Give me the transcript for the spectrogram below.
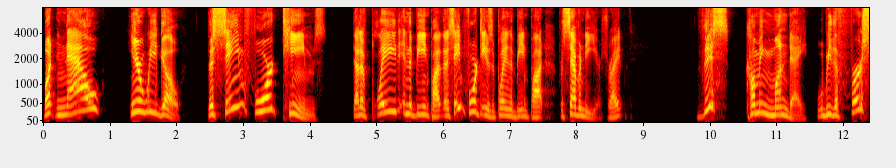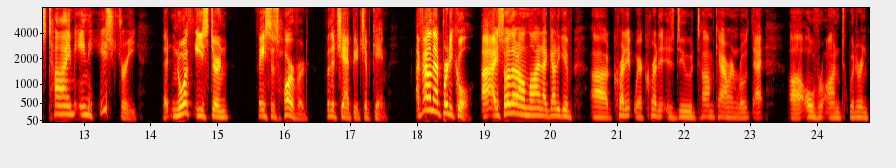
But now, here we go. The same four teams that have played in the Beanpot, the same four teams have played in the Beanpot for 70 years, right? This coming Monday will be the first time in history that Northeastern faces Harvard for the championship game. I found that pretty cool. I, I saw that online. I got to give uh, credit where credit is due. Tom Karen wrote that uh, over on Twitter. And,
